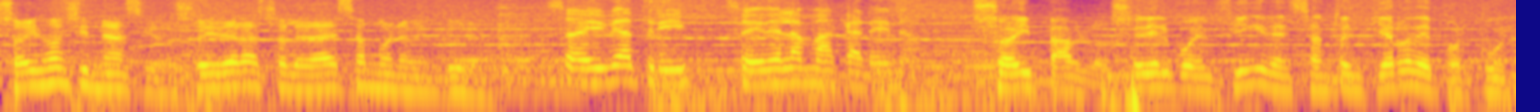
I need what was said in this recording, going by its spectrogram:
Soy José Ignacio, soy de la Soledad de San Buenaventura. Soy Beatriz, soy de la Macarena. Soy Pablo, soy del Buen Fin y del Santo Entierro de Porcuna.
